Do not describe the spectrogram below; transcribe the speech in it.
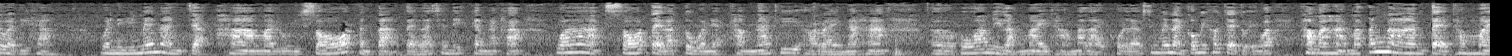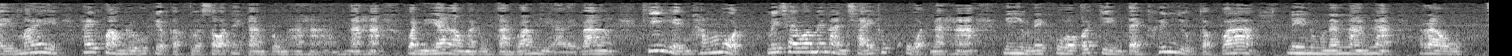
สวัสดีค่ะ วันนี้แม่นันจะพามาลุยซอสต่างๆ แต่ละชนิดกันนะคะ ว่าซอสแต่ละตัวเนี่ยทำหน้าที่อะไรนะคะเเพราะว่ามีหลังไมค์ถามมาหลายคนแล้ว ซึ่งแม่นันก็ไม่เข้าใจตัวเองว่าทำอาหารมาตั้งนาน แต่ทำไมไม่ให้ความรู้เกี่ยวกับตัวซอสในการปรุงอาหารนะคะวันนี้เรามาดูกันว่ามีอะไรบ้าง ที่เห็นทั้งหมดไม่ใช่ว่าแม่นันใช้ทุกขวดนะคะมีอยู่ในครัวก็จริงแต่ขึ้นอยู่กับว่าเมนูนั้นๆน่ะ เรา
